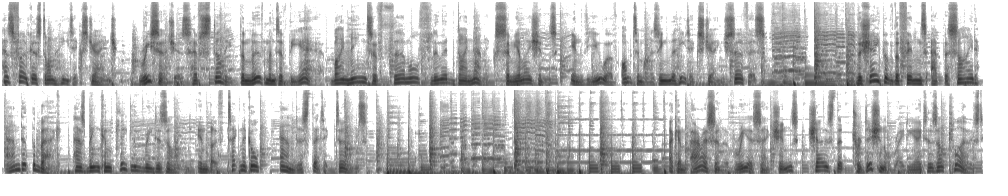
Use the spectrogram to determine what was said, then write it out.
has focused on heat exchange. Researchers have studied the movement of the air by means of thermal fluid dynamics simulations in view of optimising the heat exchange surface. The shape of the fins at the side and at the back has been completely redesigned in both technical and aesthetic terms. A comparison of rear sections shows that traditional radiators are closed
